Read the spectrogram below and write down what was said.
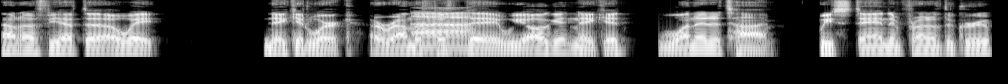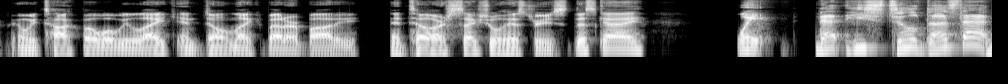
i don't know if you have to oh wait naked work around the Ah. fifth day we all get naked one at a time we stand in front of the group and we talk about what we like and don't like about our body and tell our sexual histories this guy Wait, that he still does that?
